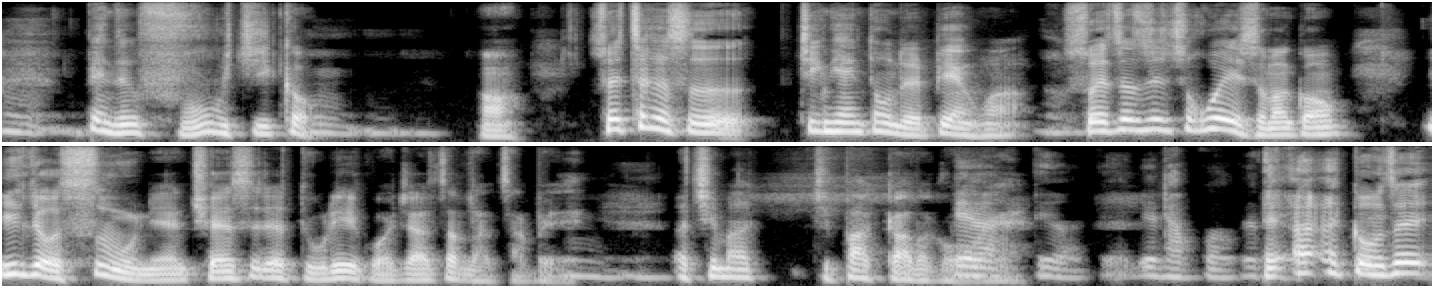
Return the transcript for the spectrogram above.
嗯变成服务机构嗯嗯哦，所以这个是惊天动地的变化。嗯所以这就是为什么讲一九四五年全世界独立国家在哪十倍，嗯，啊，起码几百高的国对啊位，对联合国哎啊啊，跟这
